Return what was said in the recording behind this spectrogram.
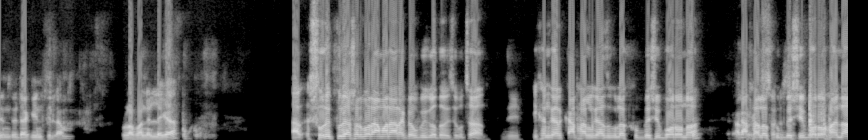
দিন দুইটা কিনছিলাম পোলা পানির লেগা। আর শরীরপুরে আসার পরে আমার আর একটা অভিজ্ঞতা হয়েছে বুঝছেন? জি। এখানকার কাঁঠাল গাছগুলো খুব বেশি বড় না কাঁঠালও খুব বেশি বড় হয় না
